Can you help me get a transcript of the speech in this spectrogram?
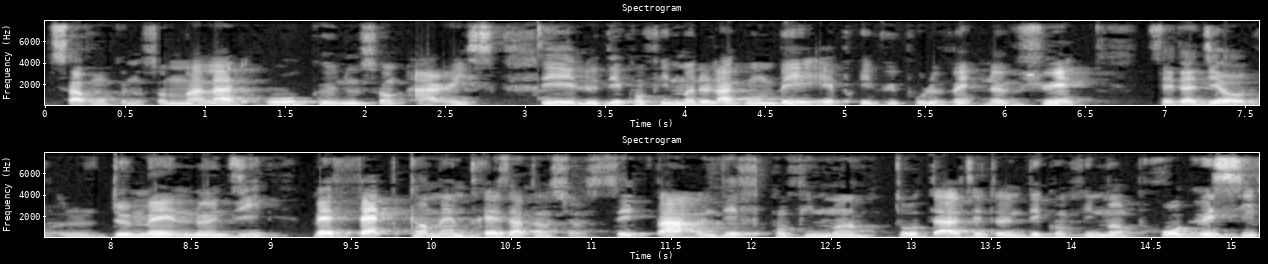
savons que nous sommes malades ou que nous sommes à risque. C'est le déconfinement de la Gombe est prévu pour le 29 juin, c'est-à-dire demain lundi. Mais faites quand même très attention. C'est pas un déconfinement total, c'est un déconfinement progressif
